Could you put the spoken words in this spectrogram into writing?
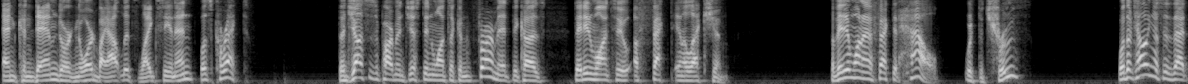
and condemned or ignored by outlets like CNN, was correct. The Justice Department just didn't want to confirm it because they didn't want to affect an election. But they didn't want to affect it how? With the truth? What they're telling us is that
